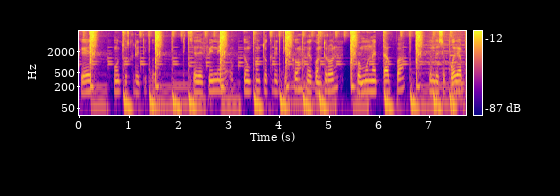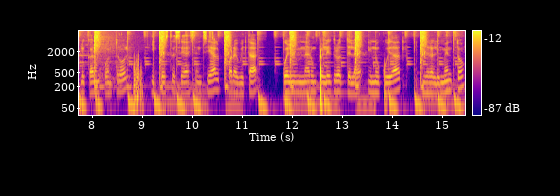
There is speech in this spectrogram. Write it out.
qué es puntos críticos. Se define un punto crítico de control como una etapa donde se puede aplicar un control y que éste sea esencial para evitar o eliminar un peligro de la inocuidad del alimento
